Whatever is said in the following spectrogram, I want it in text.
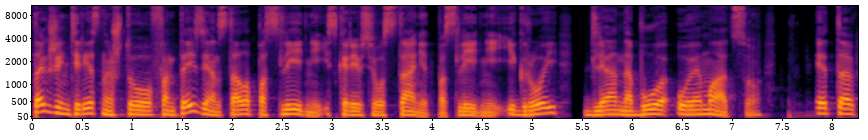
Также интересно, что Фантазиан стала последней и, скорее всего, станет последней игрой для Набуа Уэмацу. Это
